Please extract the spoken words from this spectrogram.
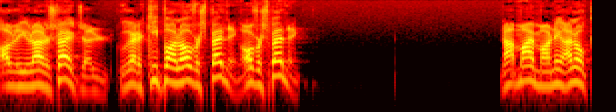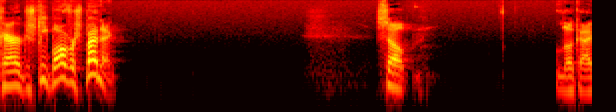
of the United States, and we got to keep on overspending, overspending. Not my money. I don't care. Just keep overspending. So, look, I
